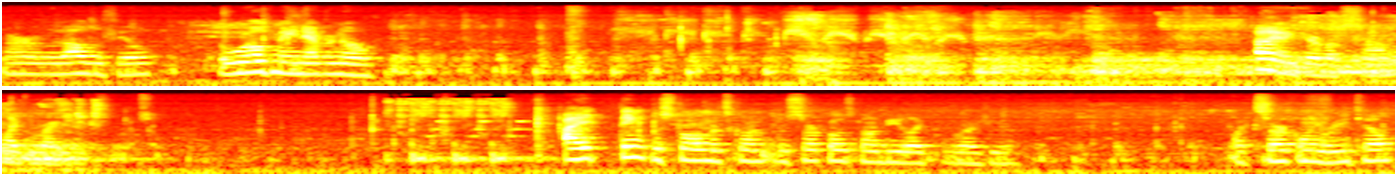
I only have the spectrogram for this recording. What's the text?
Or that was a fail. The world may never know. I don't even care about storm. I'm like right. I think the storm is going. The circle is going to be like right here, like circling retail.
